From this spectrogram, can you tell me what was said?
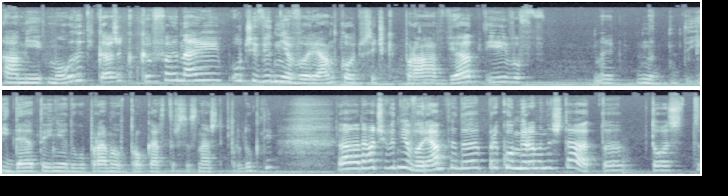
Ами, мога да ти кажа какъв е най-очевидният вариант, който всички правят и в нали, на идеята и ние да го правим в Procaster с нашите продукти. най-очевидният вариант е да рекламираме неща. Тоест,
